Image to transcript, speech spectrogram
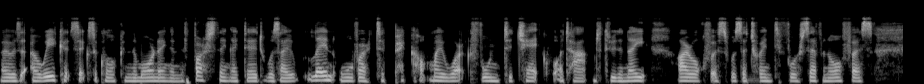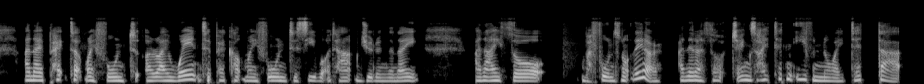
I was awake at six o'clock in the morning, and the first thing I did was I leant over to pick up my work phone to check what had happened through the night. Our office was a twenty-four seven office, and I picked up my phone, to, or I went to pick up my phone to see what had happened happened during the night. And I thought, my phone's not there. And then I thought, Jings, I didn't even know I did that.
